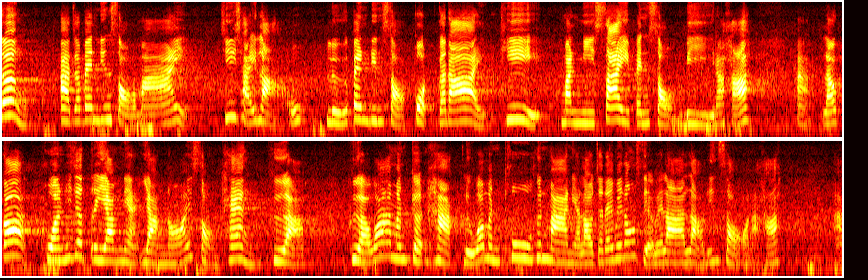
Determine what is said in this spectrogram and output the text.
ซึ่งอาจจะเป็นดินสอไม้ที่ใช้เหลา หรือเป็นดินสอกดก็ได้ ที่มันมีไส้เป็น 2B นะคะอะแล้วก็ควรที่จะเตรียมเนี่ยอย่างน้อย 2 แท่งเผื่อเผื่อว่ามันเกิดหักหรือว่ามันทู่ขึ้นมาเนี่ยเราจะได้ไม่ต้องเสียเวลาเหลาดินสอนะคะอะ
